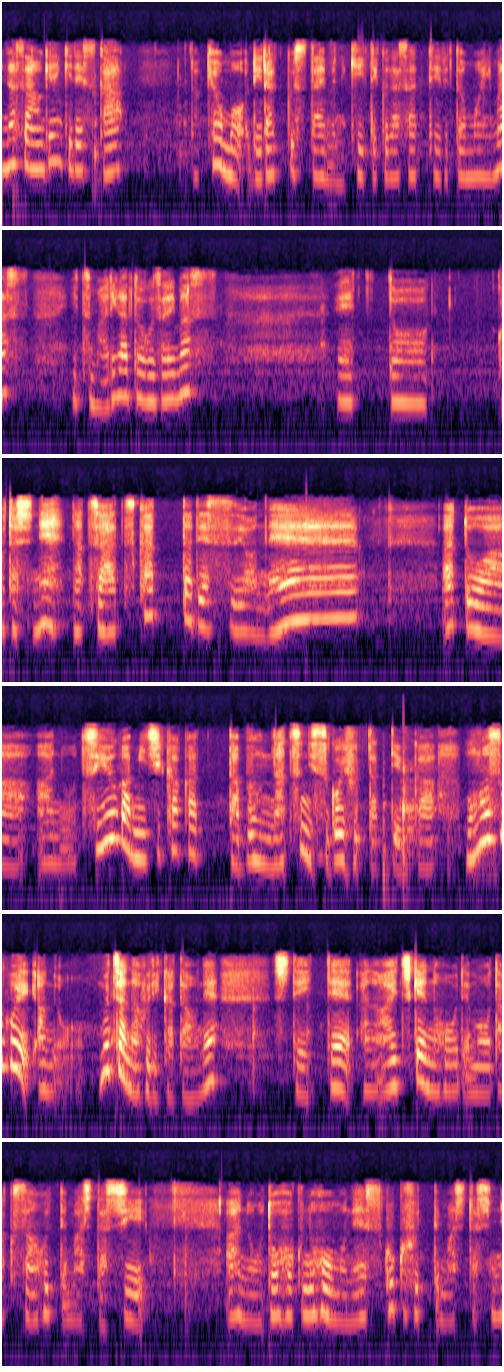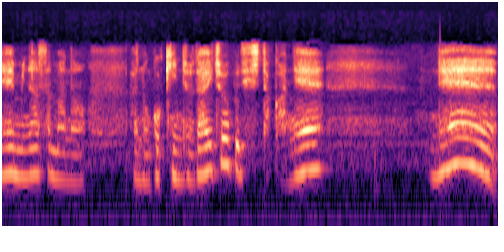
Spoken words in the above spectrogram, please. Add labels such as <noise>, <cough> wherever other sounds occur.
皆さんお元気ですか？今日もリラックスタイムに聞いてくださっていると思います。いつもありがとうございます。えっと今年ね夏暑かったですよね。あとはあの梅雨が短かった分夏にすごい降ったっていうかものすごいあの無茶な降り方をねしていてあの愛知県の方でもたくさん降ってましたしあの東北の方もねすごく降ってましたしね皆様のあのご近所大丈夫でしたかね？ねえ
